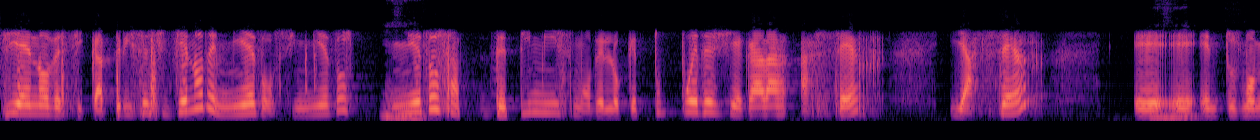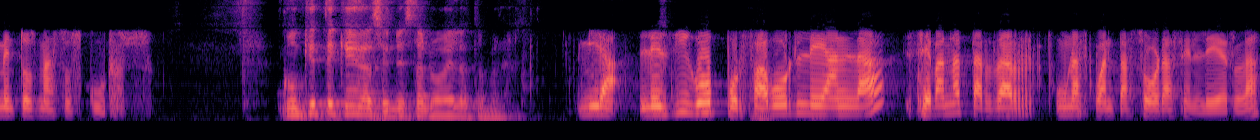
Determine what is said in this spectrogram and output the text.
lleno de cicatrices y lleno de miedos, y miedos, uh -huh. miedos a, de ti mismo, de lo que tú puedes llegar a hacer y hacer eh, uh -huh. eh, en tus momentos más oscuros. ¿Con qué te quedas en esta novela, Tamara? Mira, les digo, por favor, léanla, se van a tardar unas cuantas horas en leerla,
